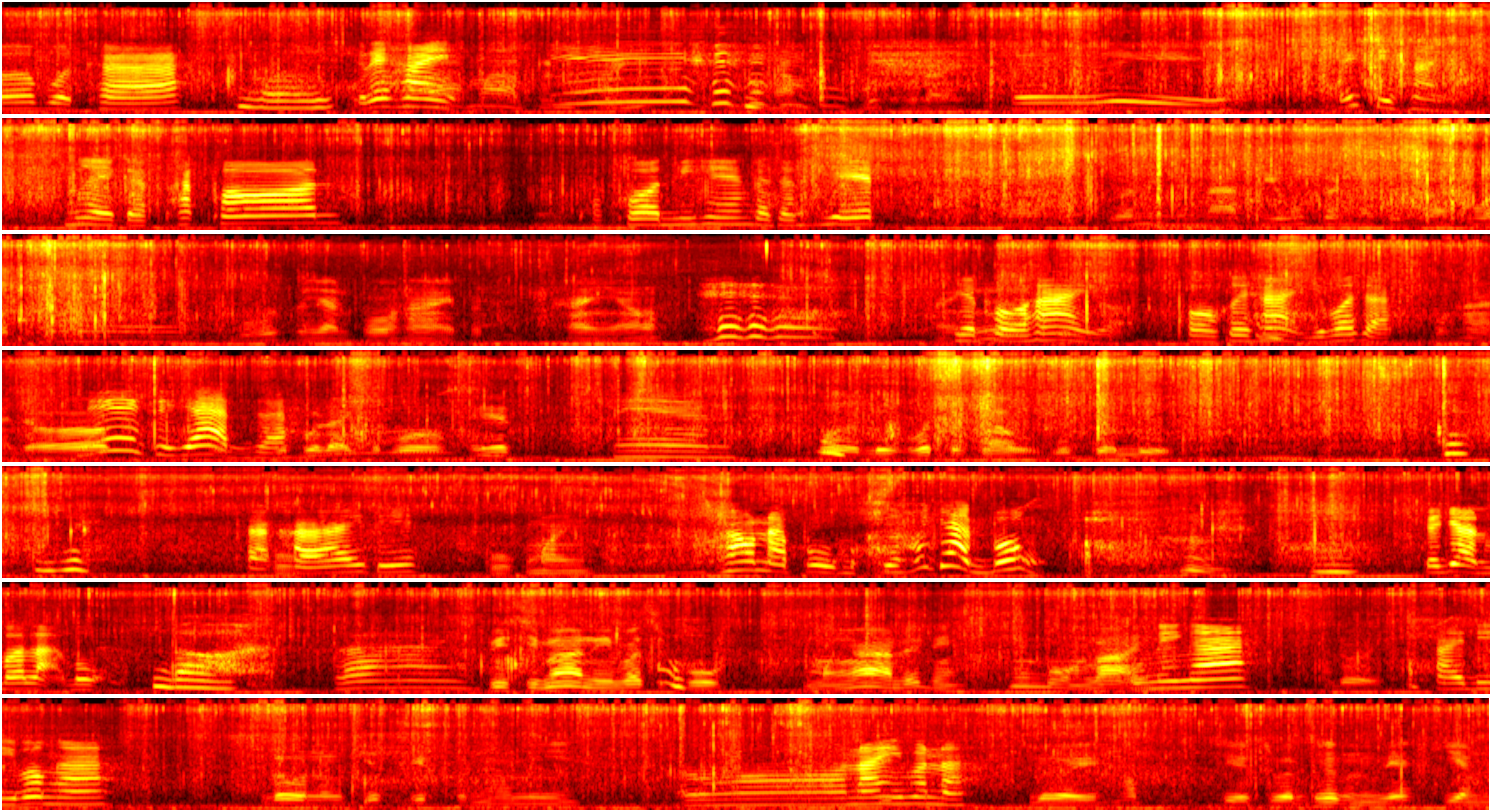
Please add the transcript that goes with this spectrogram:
อปวดขาโดยจะได้ให้มากเป็นอีน้ำพุธบ่ได้เอ้ยไอ้สิให้เมื่อยกับพักผ่อนพักผ่อนมีแห้งกับจังเฮ็ดสวนนี่มันหนาผิวเพิ่นในตัวของโพด โพดพยานพอหายไปหายเอาเฮ็ดพอให้บ่พอเคยให้อยู่บ่จ้ะบ่หายดอกนี่คือย่านจ้ะบ่ได้ก็บ่เฮ็ดแม่นเปิดลูกวัดจะเข้าบ่เปิดลูกตาคายดิปลูกใหม่เฮาน่ะปลูกมะเขือเฮาย่านบ่งจะย่านบ่ละบ่งบ่ว้ายปีสิมานี่ว่าสิปลูกมังงาเลยนี่ยังบ่หลายปลูกในงาโดยขายดีบ่งา โลหนึง70ผมมีอ๋อในมันน่ะเลยครับเสียส่วนเทิงนี่เด้เกียม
